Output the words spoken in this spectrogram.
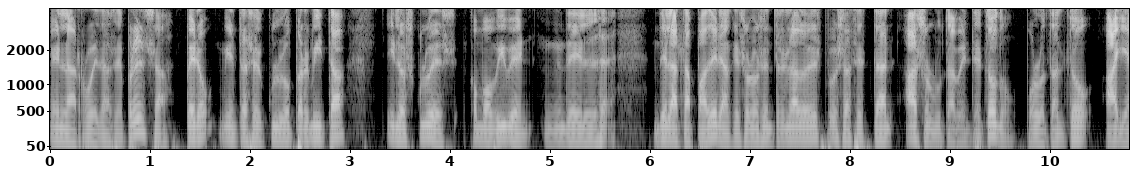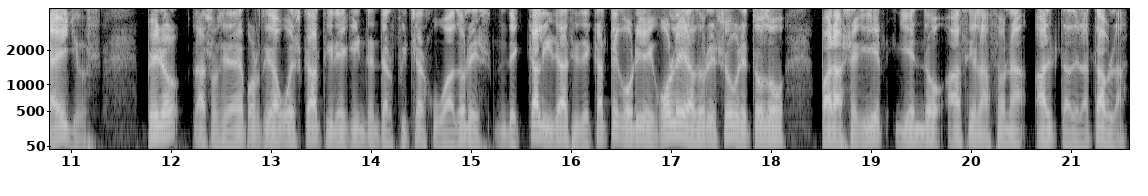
en las ruedas de prensa. Pero mientras el club lo permita y los clubes como viven del, de la tapadera, que son los entrenadores, pues aceptan absolutamente todo. Por lo tanto, haya ellos pero la Sociedad Deportiva Huesca tiene que intentar fichar jugadores de calidad y de categoría y goleadores sobre todo para seguir yendo hacia la zona alta de la tabla.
